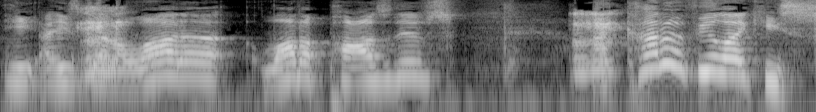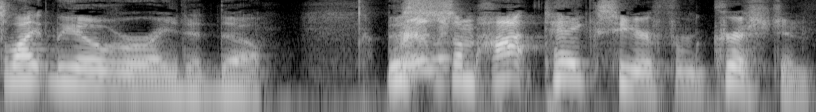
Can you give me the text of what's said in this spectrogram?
He he's got a lot of a lot of positives. I kind of feel like he's slightly overrated though. There's Really? some hot takes here from Christian,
